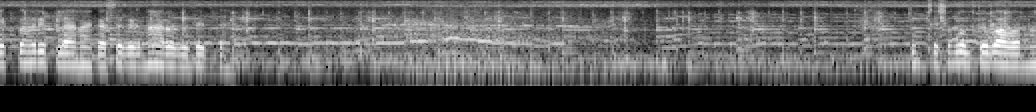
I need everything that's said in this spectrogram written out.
एक पण रिप्लाय नाही का? सगळे नाराजच आहेत काय तुमच्याशी बोलतोय भावांना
